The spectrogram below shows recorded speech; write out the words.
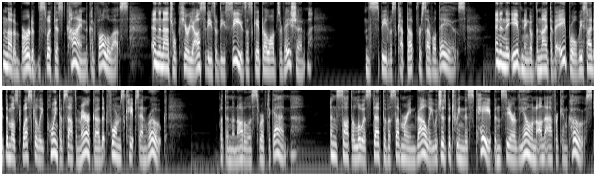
not a bird of the swiftest kind could follow us, and the natural curiosities of these seas escaped all observation. The speed was kept up for several days and in the evening of the 9th of April, we sighted the most westerly point of South America that forms Cape San Roque. But then the Nautilus swerved again and sought the lowest depth of a submarine valley which is between this cape and Sierra Leone on the African coast.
